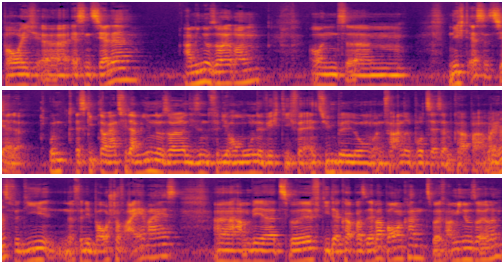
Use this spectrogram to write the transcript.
brauche ich äh, essentielle Aminosäuren und ähm, nicht essentielle. Und es gibt noch ganz viele Aminosäuren, die sind für die Hormone wichtig, für Enzymbildung und für andere Prozesse im Körper. Aber mhm. jetzt für, die, ne, für den Baustoff Eiweiß äh, haben wir zwölf, die der Körper selber bauen kann, zwölf Aminosäuren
